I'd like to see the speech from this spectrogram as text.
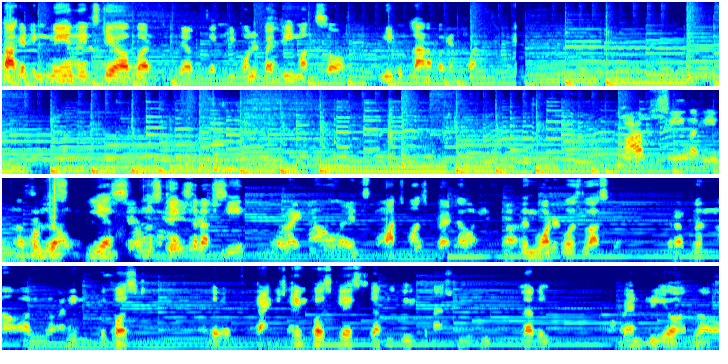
targeting May next year, but we have like preponed it by three months, so need to plan up again. But I've seen, I mean, from the yes, from the scapes that I've seen, right now it's much much better than what it was last year. There have been, uh, I mean, the first, the tank which came first place is definitely international level of entry or uh,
